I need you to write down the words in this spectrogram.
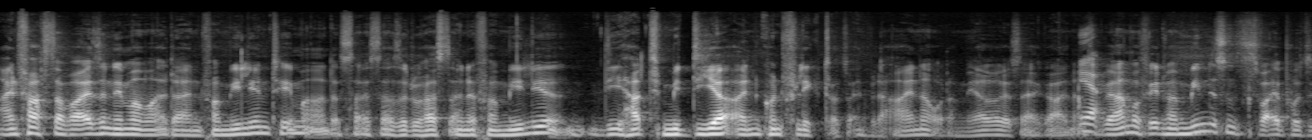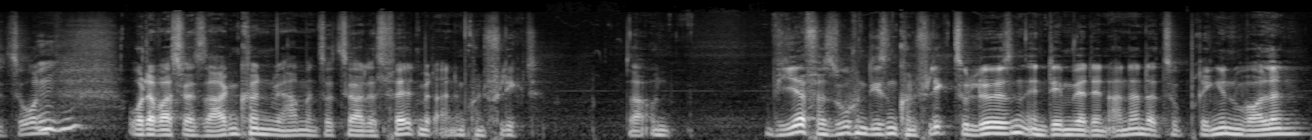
Einfachsterweise nehmen wir mal dein Familienthema. Das heißt also, du hast eine Familie, die hat mit dir einen Konflikt. Also entweder einer oder mehrere, ist ja egal. Also Ja. Wir haben auf jeden Fall mindestens zwei Positionen. Oder was wir sagen können, wir haben ein soziales Feld mit einem Konflikt. So, und wir versuchen diesen Konflikt zu lösen, indem wir den anderen dazu bringen wollen,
